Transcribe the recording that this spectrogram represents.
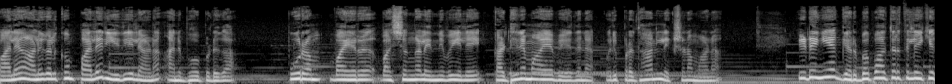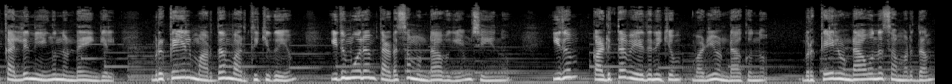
പല ആളുകൾക്കും പല രീതിയിലാണ് അനുഭവപ്പെടുക. പുറം വയറ് വശങ്ങൾ എന്നിവയിലെ കഠിനമായ വേദന ഒരു പ്രധാന ലക്ഷണമാണ്. ഇടുങ്ങിയ ഗർഭപാത്രത്തിലേക്ക് കല്ല് നീങ്ങുന്നുണ്ടെങ്കിൽ വൃക്കയിൽ മർദ്ദം വർദ്ധിക്കുകയും ഇതുമൂലം തടസ്സമുണ്ടാവുകയും ചെയ്യുന്നു. ഇതും കടുത്ത വേദനയ്ക്കും വഴിയുണ്ടാക്കുന്നു. വൃക്കയിൽ ഉണ്ടാവുന്ന സമ്മർദ്ദം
